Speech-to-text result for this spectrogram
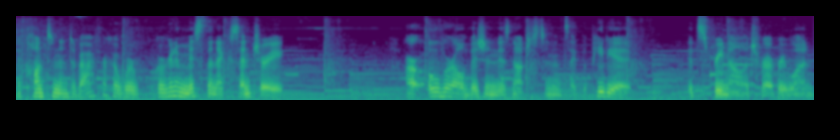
the continent of Africa, we're, we're going to miss the next century. Our overall vision is not just an encyclopedia, it's free knowledge for everyone.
